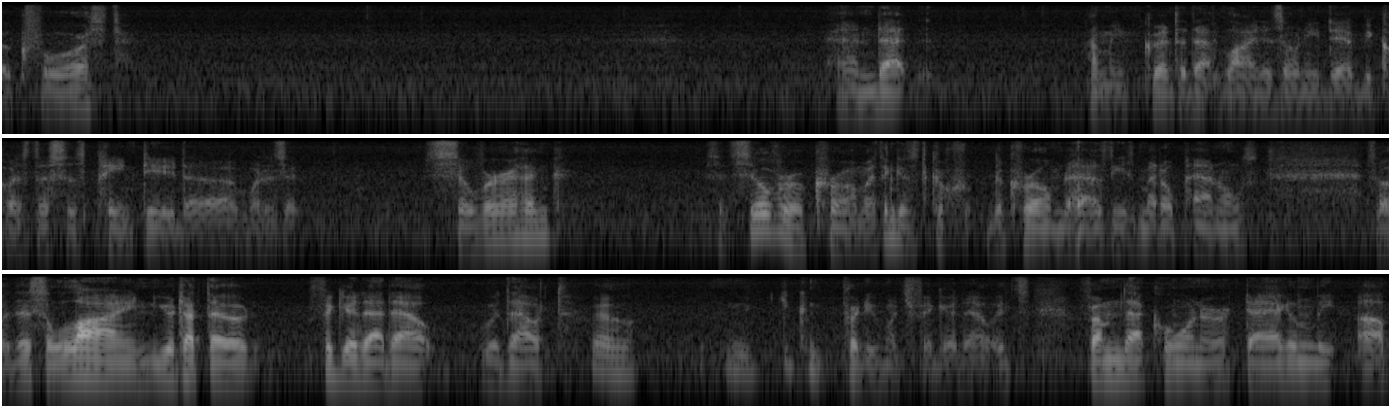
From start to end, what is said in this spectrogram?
Oak Forest. And that I mean, granted, that line is only there because this is painted, uh, what is it? Silver, I think? Is it silver or chrome? I think it's the, the chrome that has these metal panels. So this line, you'd have to figure that out without, well, you can pretty much figure it out. It's from that corner diagonally up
